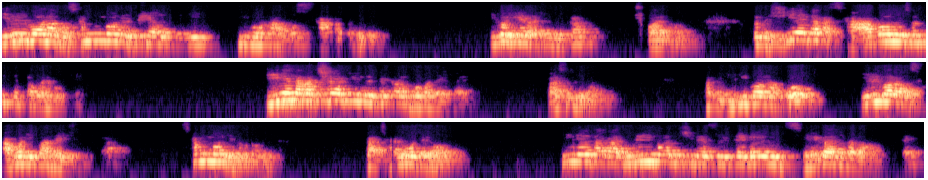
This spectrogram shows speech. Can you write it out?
1번하고 3번을 피할 테니 2번하고 4번을 이거 이해가십니까? 좋아요. 그러면 C에다가 4번을 선택했다고 해볼게요. D에다가 칠할 수 있는 색깔은 뭐가 될까요? 맞습니다. 바로 2번하고 1번하고 4번이 빠져 있으니까 3번이 들어갑니다. 자, 잘 보세요. D에다가 1번 칠했을 때는 세 가지가 나오는데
